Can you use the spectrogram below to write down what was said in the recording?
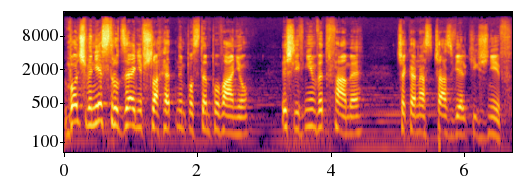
Bądźmy niestrudzeni w szlachetnym postępowaniu. Jeśli w nim wytrwamy, czeka nas czas wielkich żniw.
